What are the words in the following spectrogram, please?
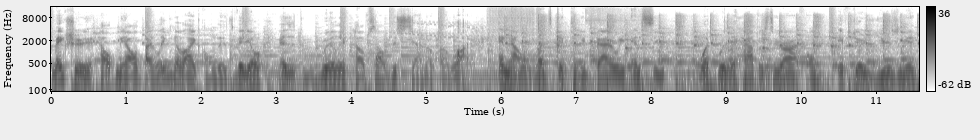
make sure you help me out by leaving a like on this video as it really helps out this channel a lot. And now let's get to the battery and see what really happens to your iPhone if you're using it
